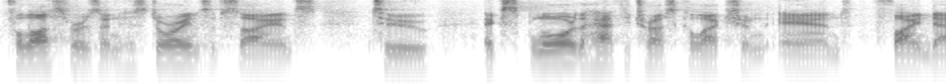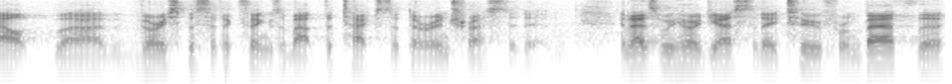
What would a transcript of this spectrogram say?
philosophers and historians of science to explore the HathiTrust collection and find out uh, very specific things about the text that they're interested in. And as we heard yesterday too from Beth, the,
